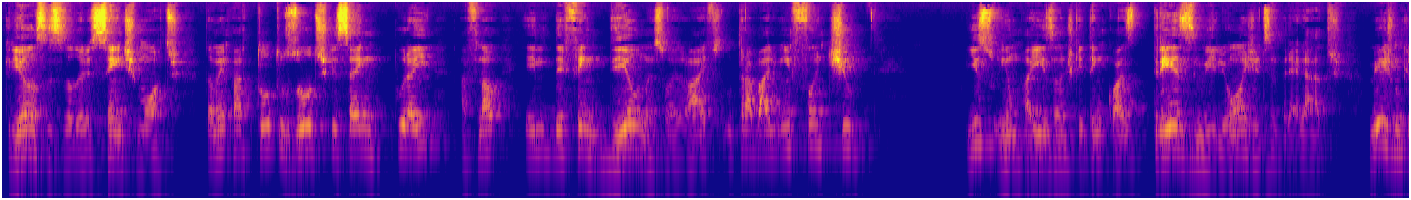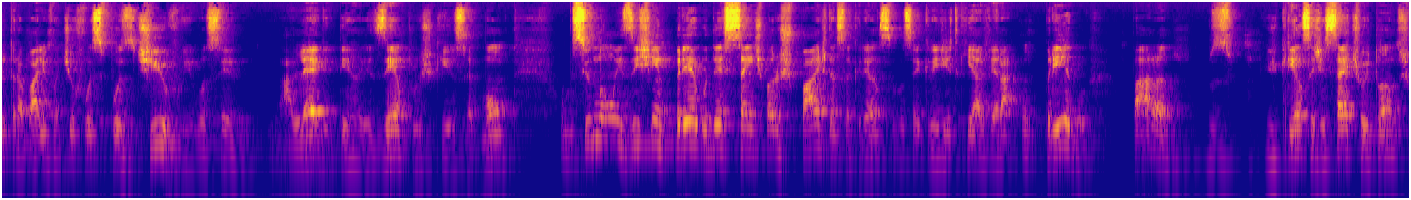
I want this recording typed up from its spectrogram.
crianças, esses adolescentes mortos, também para todos os outros que seguem por aí. Afinal, ele defendeu nas suas lives o trabalho infantil. Isso em um país onde tem quase 13 milhões de desempregados mesmo que o trabalho infantil fosse positivo e você alegue ter exemplos que isso é bom, se não existe emprego decente para os pais dessa criança, você acredita que haverá emprego para crianças de 7, 8 anos?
